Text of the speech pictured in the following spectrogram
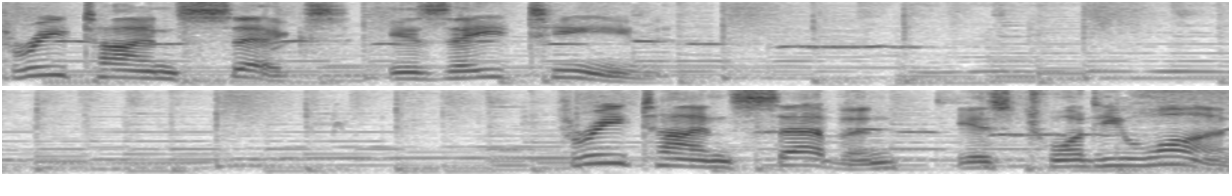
3 times 6 is 18. 3 times 7 is 21.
